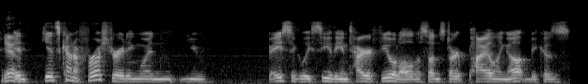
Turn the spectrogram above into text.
Yeah. It gets kind of frustrating when you basically see the entire field all of a sudden start piling up because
